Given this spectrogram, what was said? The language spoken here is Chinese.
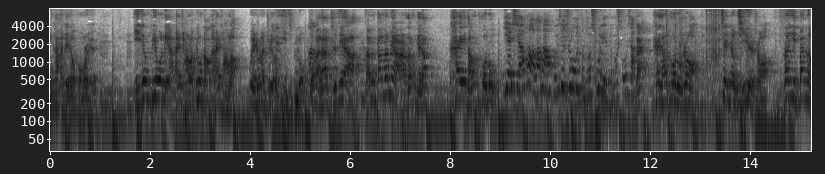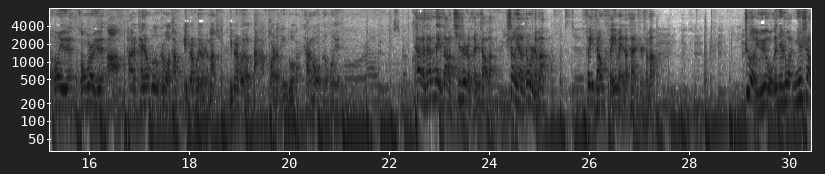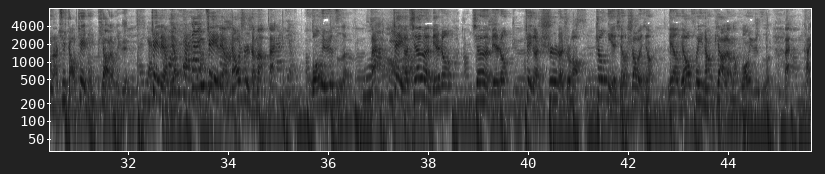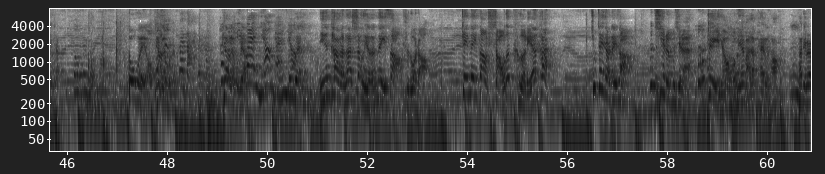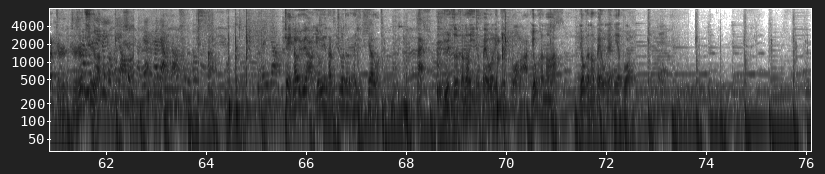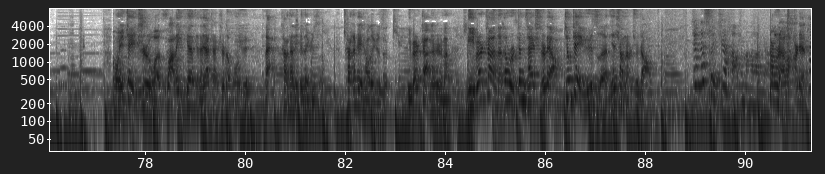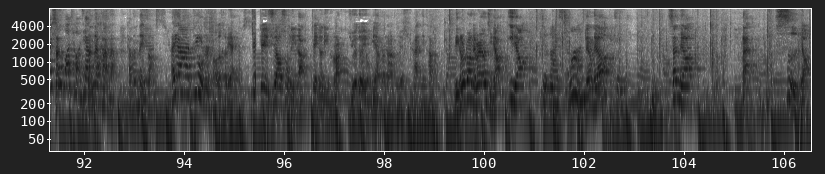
您看看这条黄花鱼，已经比我脸还长了，比我脑袋还长了。为什么只有一斤重？我把它直接啊，咱们当着面儿，咱们给它开膛破肚。也选好了哈，回去之后怎么处理，怎么收拾。来，开膛破肚之后，见证奇迹的时候，那一般的黄鱼、黄花鱼啊，它是开膛破肚之后，它里边会有什么？里边会有大块的冰坨。看看我们的黄鱼，看看它内脏其实是很少的，剩下的都是什么？非常肥美的，看是什么？这鱼，我跟您说，您上哪儿去找这种漂亮的鱼？这两条，这两条是什么？来，黄鱼子。来，这个千万别扔，千万别扔。这个吃的时候蒸也行，烧也行。两条非常漂亮的黄鱼子，来看一下，都会有吗？都会有，漂亮不？再打一个看。漂亮不漂亮？外一样干净。对，您看看它剩下的内脏是多少？这内脏少的可怜，看，就这点内脏。气人不气人？这一条我们也把它开了膛，它这边只只是去了。这个有没有？连开两条是不是都能有？一样。这条鱼啊，由于咱们折腾它一天了，来，鱼籽可能已经被我给捏破了啊，有可能啊，有可能被我给捏破了。对。红鱼，这是我画了一天给大家展示的红鱼，来看看里边的鱼籽。看看这条的鱼子，里边蘸的是什么？里边蘸的都是真材实料。就这鱼子，您上哪儿去找？这不是水质好是吗，何老师？当然了，而且它生活条件咱再看看它的内脏。哎呀，这又是少的可怜。这这需要送礼的，这个礼盒绝对有面子拿出去。来，您看看，礼盒装里边有几条？一条，两条，三条，来，四条。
